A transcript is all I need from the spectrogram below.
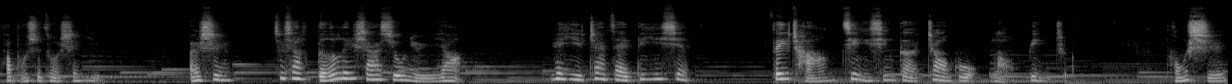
他不是做生意，而是就像德雷莎修女一样，愿意站在第一线。非常尽心的照顾老病者，同时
